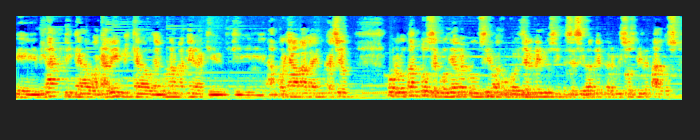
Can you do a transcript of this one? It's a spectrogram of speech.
eh, didáctica o académica o de alguna manera que, apoyaba la educación, por lo tanto se podía reproducir bajo cualquier medio sin necesidad de permisos ni de pagos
